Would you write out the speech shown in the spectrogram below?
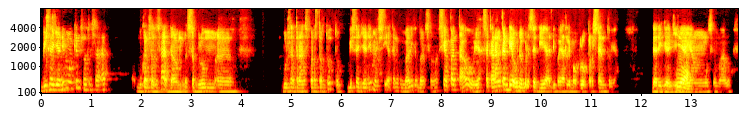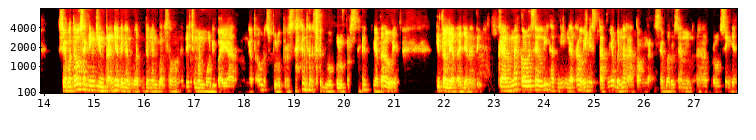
bisa jadi mungkin suatu saat bukan suatu saat dalam sebelum uh, bursa transfer tertutup bisa jadi Messi akan kembali ke Barcelona siapa tahu ya sekarang kan dia udah bersedia dibayar 50% tuh ya dari gajinya yeah. yang musim lalu siapa tahu saking cintanya dengan dengan Barcelona dia cuma mau dibayar nggak tahu lah 10% atau 20% nggak tahu ya kita lihat aja nanti. Karena kalau saya lihat nih, nggak tahu ini statnya benar atau enggak. Saya barusan uh, browsing ya.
